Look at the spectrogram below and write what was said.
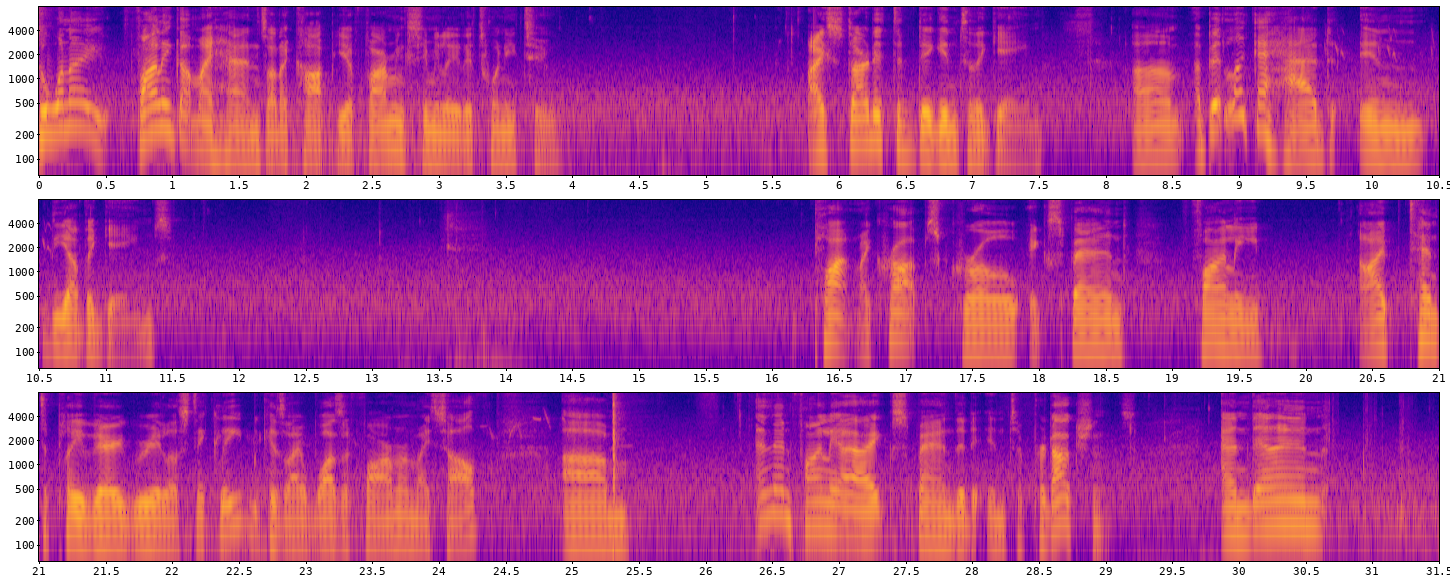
So when I finally got my hands on a copy of Farming Simulator 22, I started to dig into the game. Um, a bit like I had in the other games. plant my crops, grow, expand. Finally, I tend to play very realistically because I was a farmer myself. Um, and then finally, I expanded into productions. And then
